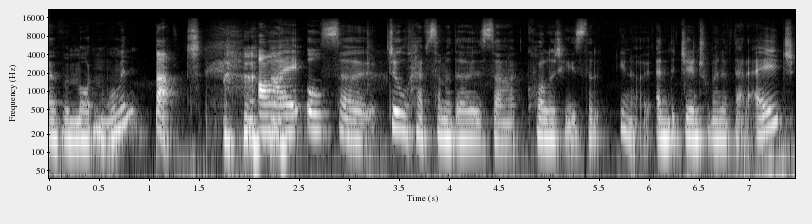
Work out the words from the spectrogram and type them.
of a modern woman, but I also still have some of those uh, qualities that, you know, and the gentlemen of that age.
